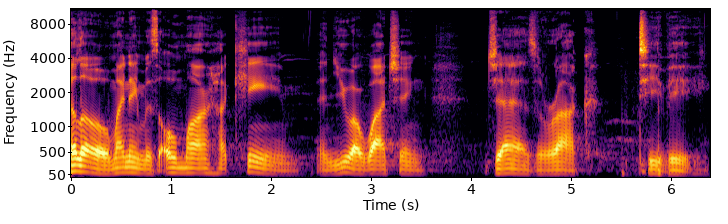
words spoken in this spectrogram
Hello, my name is Omar Hakim, and you are watching Jazz Rock TV.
